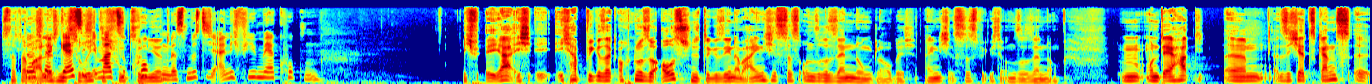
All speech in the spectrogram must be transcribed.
Das hat aber Das alles nicht vergesse so ich richtig immer zu funktioniert. gucken. Das müsste ich eigentlich viel mehr gucken. Ich, ja, ich, ich habe wie gesagt auch nur so Ausschnitte gesehen, aber eigentlich ist das unsere Sendung, glaube ich. Eigentlich ist das wirklich unsere Sendung. Mm, Und er hat ähm, sich jetzt ganz äh,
